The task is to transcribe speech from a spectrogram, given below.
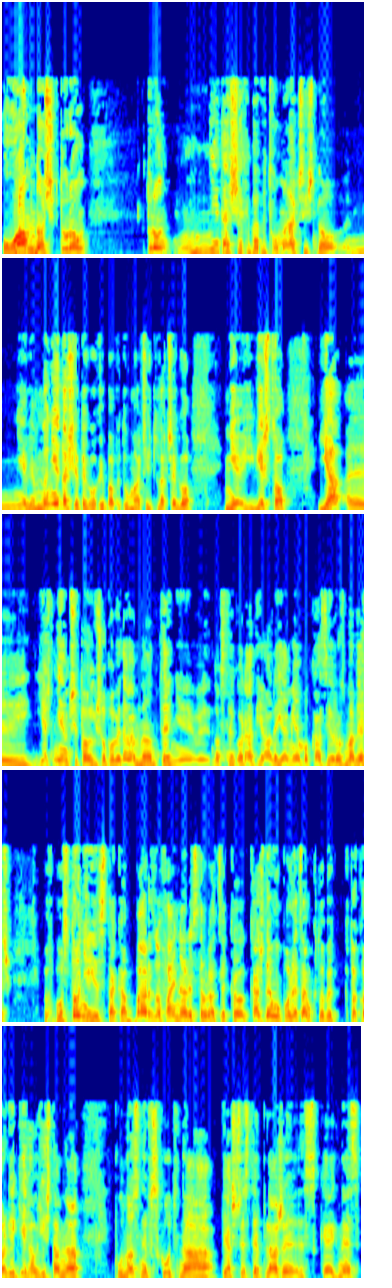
ułomność, którą, którą nie da się chyba wytłumaczyć. No, nie wiem, no nie da się tego chyba wytłumaczyć, dlaczego nie, i wiesz co, ja, ja nie wiem, czy to już opowiadałem na antenie Nocnego Radia, ale ja miałem okazję rozmawiać w Bostonie jest taka bardzo fajna restauracja. Każdemu polecam, kto by, ktokolwiek jechał gdzieś tam na północny wschód, na piaszczyste plaże Skegness,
